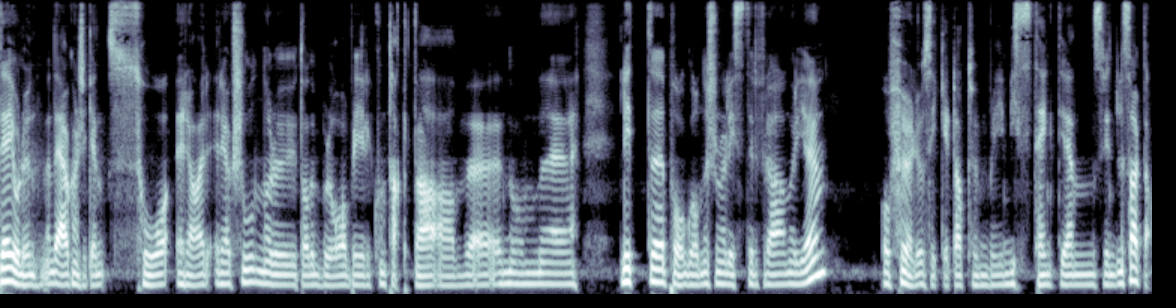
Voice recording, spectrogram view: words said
Det gjorde hun, men det er jo kanskje ikke en så rar reaksjon når du ut av det blå blir kontakta av eh, noen eh, litt eh, pågående journalister fra Norge, og føler jo sikkert at hun blir mistenkt i en svindelsak, da.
